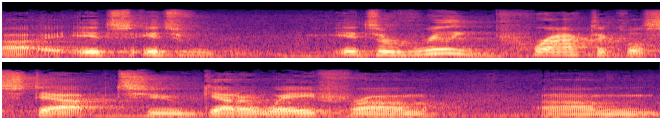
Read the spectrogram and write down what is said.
Uh, it's, it's, it's a really practical step to get away from um,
